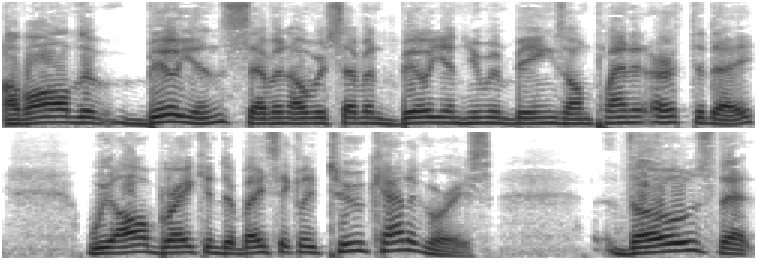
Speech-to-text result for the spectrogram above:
Of all the billions, seven over seven billion human beings on planet Earth today, we all break into basically two categories. Those that,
